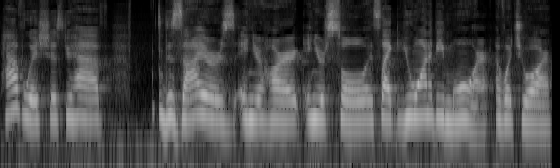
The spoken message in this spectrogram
have wishes. You have desires in your heart, in your soul. It's like you want to be more of what you are.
